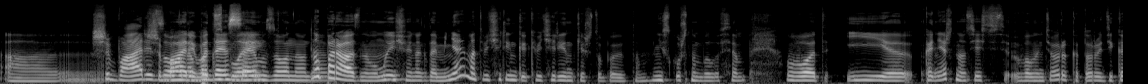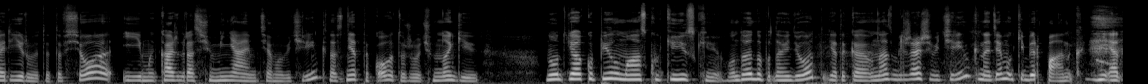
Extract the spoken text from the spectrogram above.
а, шибари, шибари зона, БДСМ зона, да. Ну, по-разному. Мы еще иногда меняем от вечеринки к вечеринке, чтобы там не скучно было всем. Вот. И, конечно, у нас есть волонтеры, которые декорируют это все, и мы каждый раз еще меняем тему вечеринки. У нас нет такого тоже очень многие ну вот я купил маску киски, вот это подойдет. Я такая, у нас ближайшая вечеринка на тему киберпанк. Нет,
